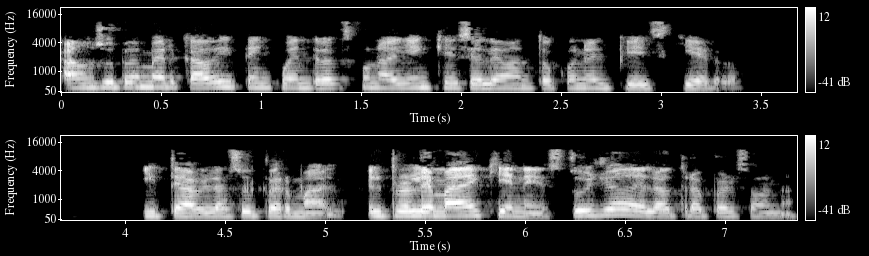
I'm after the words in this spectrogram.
a un supermercado y te encuentras con alguien que se levantó con el pie izquierdo y te habla súper mal. ¿El problema de quién es? ¿Tuyo o de la otra persona?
